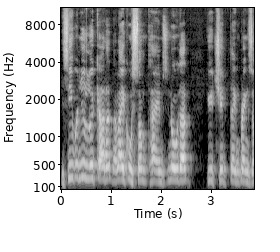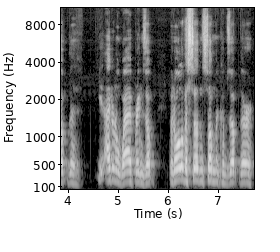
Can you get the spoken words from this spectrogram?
You see, when you look at it, and I go sometimes, you know, that YouTube thing brings up the, I don't know why it brings up, but all of a sudden something comes up there,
